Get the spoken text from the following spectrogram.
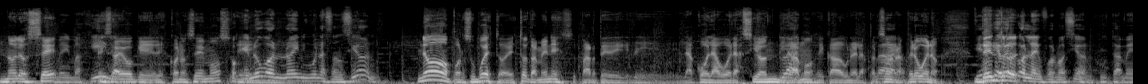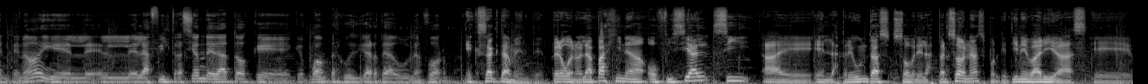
No lo sé, Me imagino. es algo que desconocemos. Porque Eh, no, hubo- no hay ninguna sanción. No, por supuesto, esto también es parte de, de la colaboración, Claro. digamos, de cada una de las personas. Claro. Pero bueno, Tiene dentro que ver con la información, justamente, ¿no? Y el- el- la filtración de datos que, que puedan perjudicarte de alguna forma. Exactamente. Pero bueno, la página oficial sí, eh, en las preguntas sobre las personas, porque tiene varias, eh,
